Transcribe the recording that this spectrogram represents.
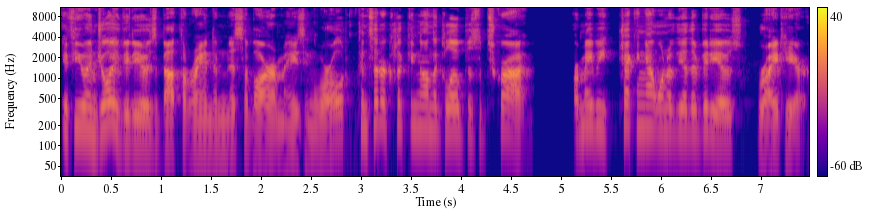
If you enjoy videos about the randomness of our amazing world, consider clicking on the globe to subscribe, or maybe checking out one of the other videos right here.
